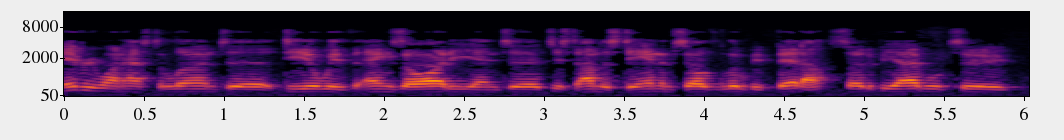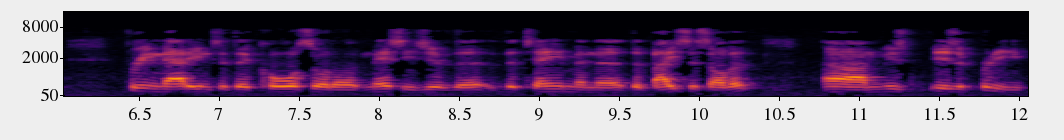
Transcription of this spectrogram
everyone has to learn to deal with anxiety and to just understand themselves a little bit better. So to be able to bring that into the core sort of message of the, the team and the, the basis of it, um, is is a pretty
